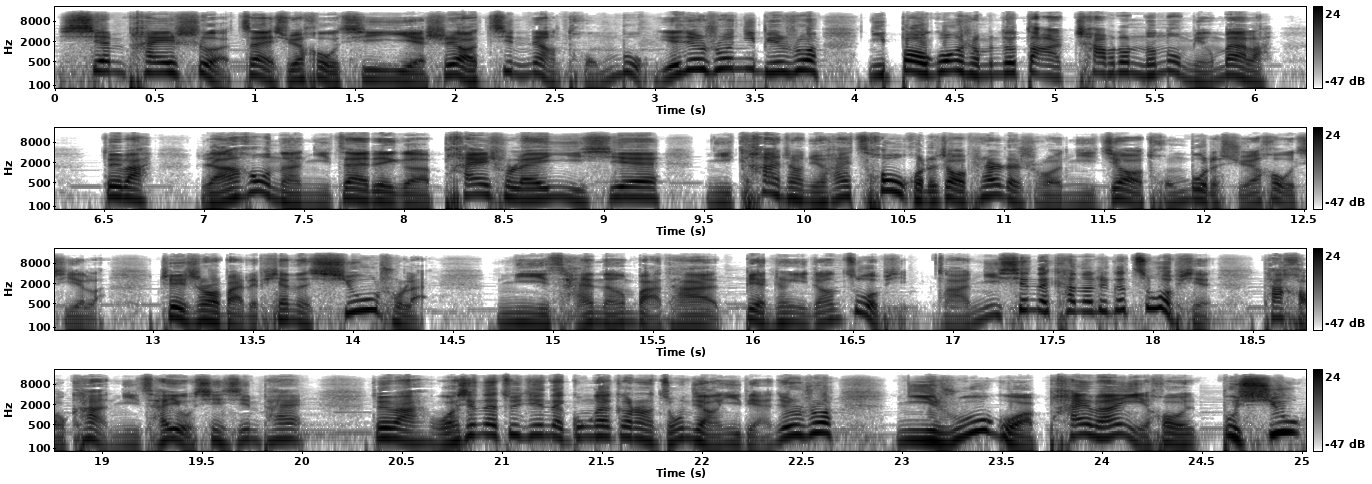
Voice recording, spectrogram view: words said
先拍摄再学后期，也是要尽量同步。也就是说，你比如说你曝光什么都大差不多能弄明白了。对吧？然后呢，你在这个拍出来一些你看上去还凑合的照片的时候，你就要同步的学后期了。这时候把这片子修出来，你才能把它变成一张作品啊！你现在看到这个作品它好看，你才有信心拍，对吧？我现在最近在公开课上总讲一点，就是说你如果拍完以后不修，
